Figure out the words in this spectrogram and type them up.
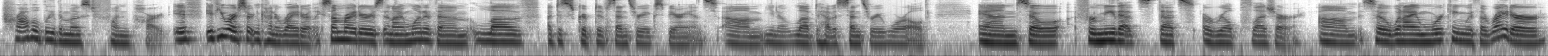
probably the most fun part. If if you are a certain kind of writer, like some writers, and I'm one of them, love a descriptive sensory experience. Um, you know, love to have a sensory world. And so for me, that's that's a real pleasure. Um, so when I'm working with a writer,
